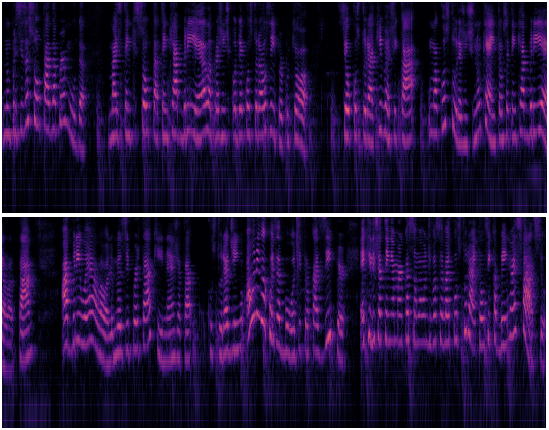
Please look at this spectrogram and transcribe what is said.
Não precisa soltar da bermuda, mas tem que soltar, tem que abrir ela pra gente poder costurar o zíper. Porque, ó, se eu costurar aqui, vai ficar uma costura, a gente não quer. Então, você tem que abrir ela, tá? Abriu ela, olha, o meu zíper tá aqui, né? Já tá costuradinho. A única coisa boa de trocar zíper é que ele já tem a marcação onde você vai costurar, então fica bem mais fácil.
